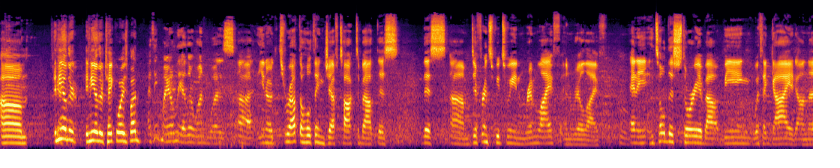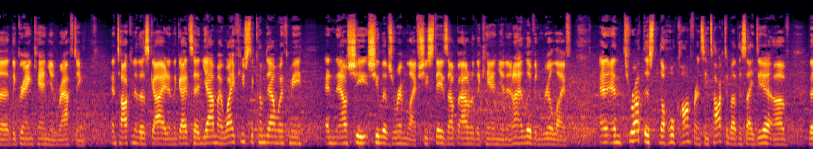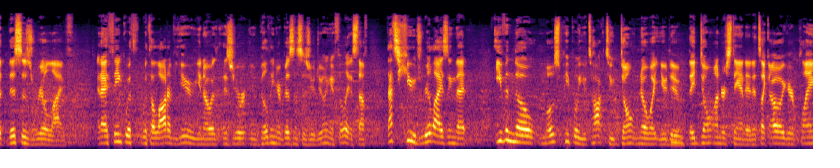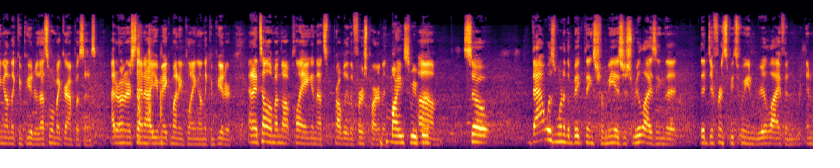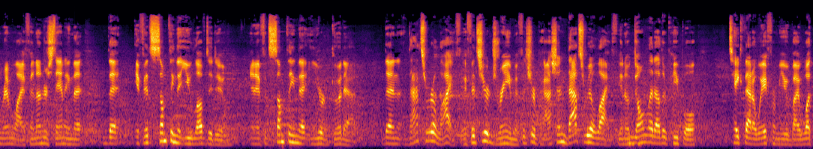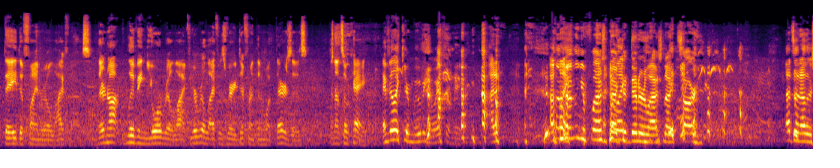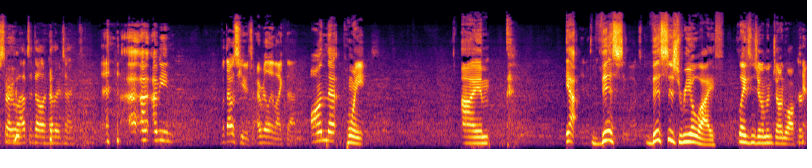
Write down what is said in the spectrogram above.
Um, any other any other takeaways, bud? I think my only other one was, uh, you know, throughout the whole thing, Jeff talked about this this um, difference between rim life and real life, and he, he told this story about being with a guide on the the Grand Canyon rafting, and talking to this guide, and the guide said, "Yeah, my wife used to come down with me." and now she she lives rim life. She stays up out of the canyon, and I live in real life. And, and throughout this the whole conference, he talked about this idea of that this is real life. And I think with with a lot of you, you know, as, as you're you're building your business, as you're doing affiliate stuff, that's huge. Realizing that even though most people you talk to don't know what you do, Mm. they don't understand it. It's like, oh, you're playing on the computer. That's what my grandpa says. I don't understand how you make money playing on the computer. And I tell him I'm not playing, and that's probably the first part of it. Minesweeper. Um, so that was one of the big things for me is just realizing that the difference between real life and, and rim life, and understanding that that if it's something that you love to do, and if it's something that you're good at, then that's real life. If it's your dream, if it's your passion, that's real life. You know, Mhm. don't let other people take that away from you by what they define real life as. They're not living your real life. Your real life is very different than what theirs is, and that's okay. I feel like you're moving away from me. I, I'm I'm like, having a flashback to dinner last night. Sorry. that's another story we'll have to tell another time. I, I, I mean, But that was huge. I really like that. on that point, I am. Yeah, this this is real life, ladies and gentlemen. John Walker.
